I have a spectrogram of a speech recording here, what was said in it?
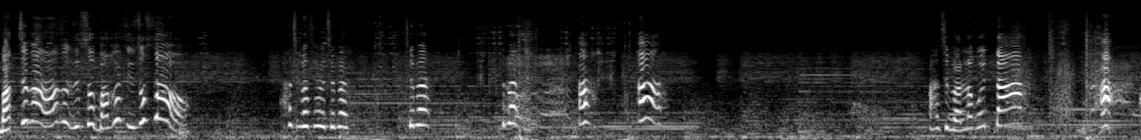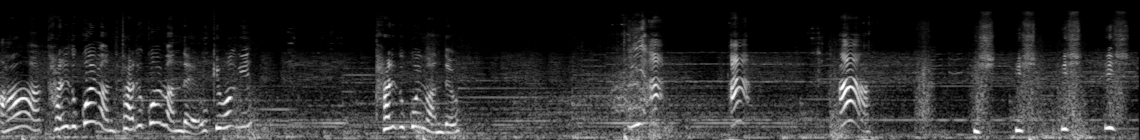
맞지만 않아도 됐어. 막을 수 있었어. 하지 마세요, 제발. 제발. 제발. 아, 아. 하지 말라고 했다. 아, 아, 다리도 꼬이면 안 돼. 다리도 꼬이면 안 돼. 오케이 확인. 다리도 꼬이면 안 돼요. 이, 아, 아, 아. 이씨, 이씨, 이씨, 이씨,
